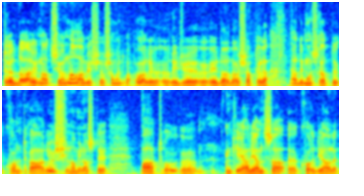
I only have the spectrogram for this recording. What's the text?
trădare naționale și așa mai departe. Ori rege Eduard al VII-lea a demonstrat contrariu și în 1904 uh, încheie alianța uh, cordială,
